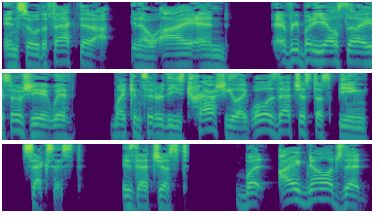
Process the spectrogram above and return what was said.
And so the fact that, you know, I and everybody else that I associate with might consider these trashy, like, well, is that just us being sexist? Is that just, but I acknowledge that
